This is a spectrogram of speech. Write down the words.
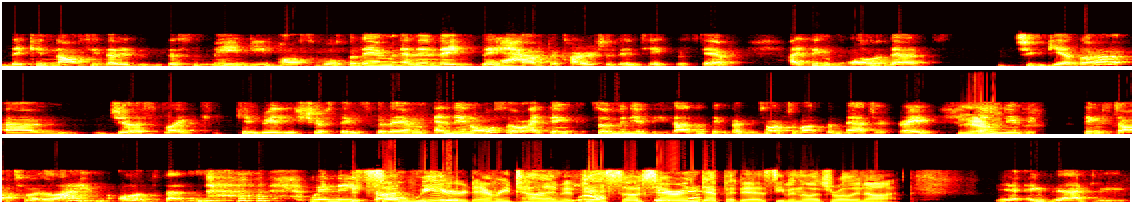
they can now see that it, this may be possible for them and then they, they have the courage to then take the step i think all of that together um, just like can really shift things for them. And then also i think so many of these other things like we talked about the magic right? Yeah. so many of these things start to align all of a sudden when they it's so weird every time. It yeah, feels so serendipitous even though it's really not. Yeah exactly.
